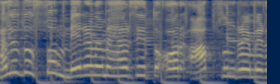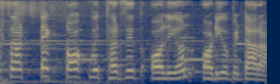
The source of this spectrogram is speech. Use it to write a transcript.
हेलो दोस्तों, मेरा नाम है हर्षित और आप सुन रहे हैं मेरे साथ टेक टॉक विद हर्षित ऑलियन ऑडियो पिटारा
